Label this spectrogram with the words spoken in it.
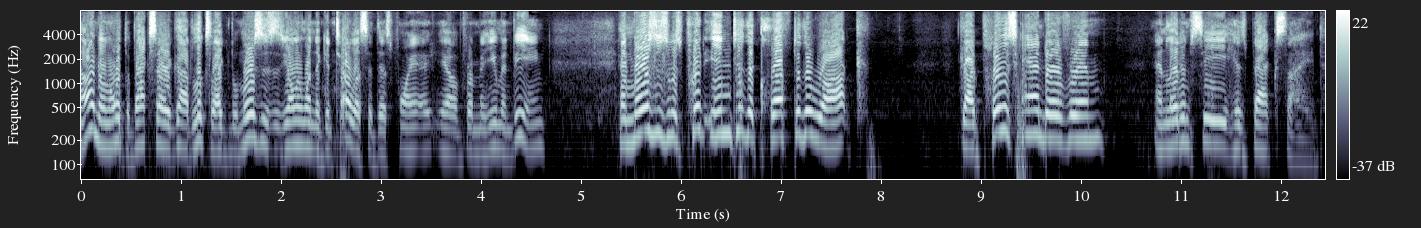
Now, I don't know what the backside of God looks like, but Moses is the only one that can tell us at this point, uh, you know, from a human being. And Moses was put into the cleft of the rock. God put his hand over him and let him see his backside.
